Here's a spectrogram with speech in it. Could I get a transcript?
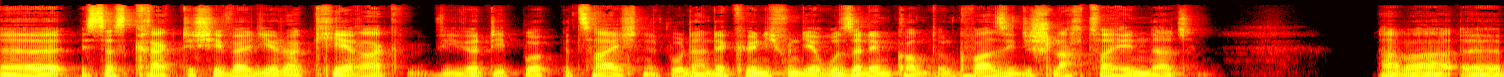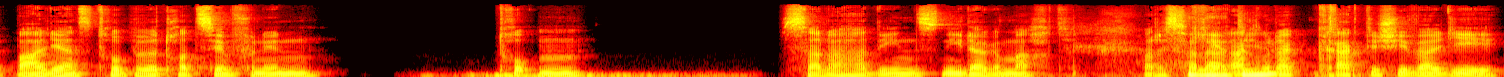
äh, ist das Krak de Chevalier oder Kerak? Wie wird die Burg bezeichnet, wo dann der König von Jerusalem kommt und quasi die Schlacht verhindert? Aber äh, Balians Truppe wird trotzdem von den Truppen Salahadins niedergemacht. War das Saladin? Kerak oder Krak de Chevalier?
